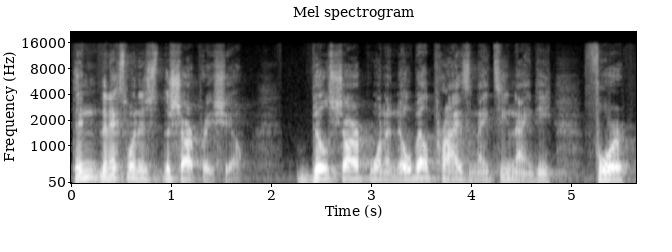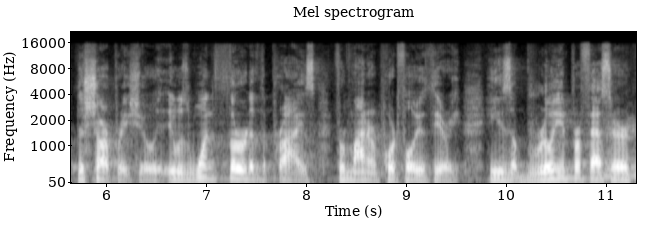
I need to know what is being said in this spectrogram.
Then the next one is the Sharpe ratio. Bill Sharpe won a Nobel Prize in 1990 for the Sharpe ratio. It was one third of the prize for modern portfolio theory. He's a brilliant professor, mm-hmm.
